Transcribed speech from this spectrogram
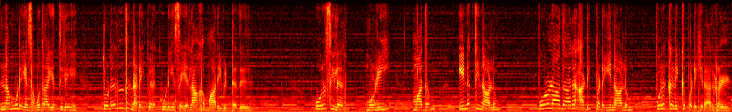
நம்முடைய சமுதாயத்திலே தொடர்ந்து நடைபெறக்கூடிய செயலாக மாறிவிட்டது. ஒரு சிலர் மொழி மதம் இனத்தினாலும் பொருளாதார அடிப்படையினாலும் புறக்கணிக்கப்படுகிறார்கள்.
